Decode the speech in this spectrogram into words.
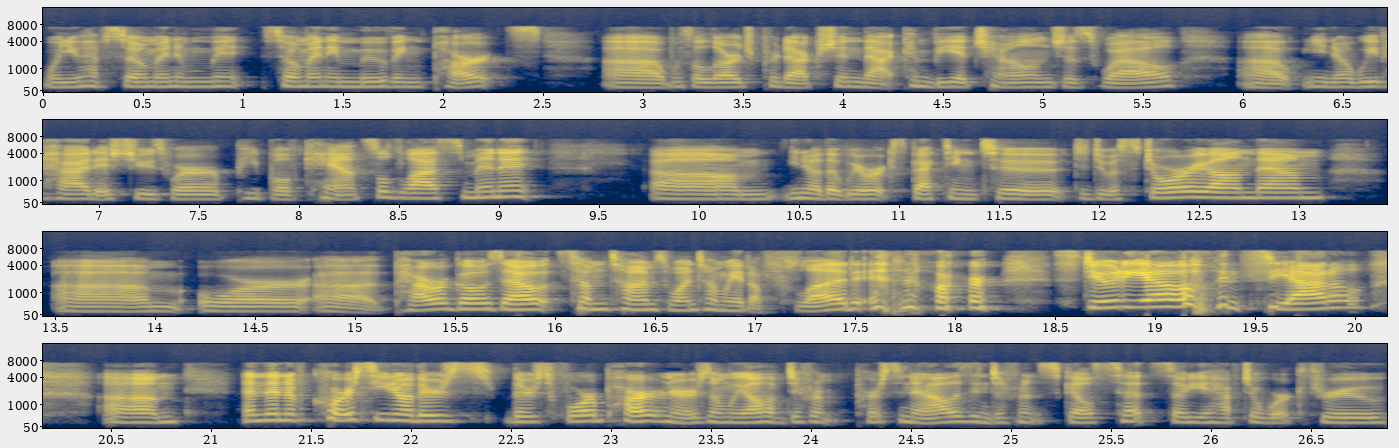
when you have so many so many moving parts uh, with a large production that can be a challenge as well. Uh, you know, we've had issues where people have canceled last minute. Um, you know that we were expecting to to do a story on them, um, or uh, power goes out. Sometimes one time we had a flood in our studio in Seattle, um, and then of course you know there's there's four partners and we all have different personalities and different skill sets, so you have to work through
